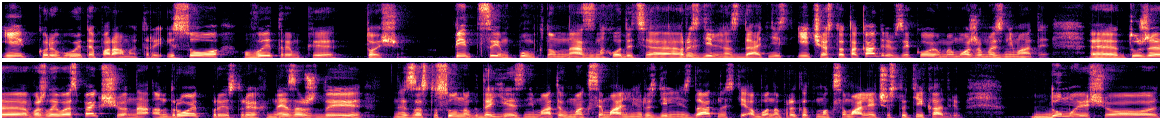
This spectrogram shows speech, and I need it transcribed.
і коригуєте параметри ISO, витримки тощо. Під цим пунктом у нас знаходиться роздільна здатність і частота кадрів, з якою ми можемо знімати. Е, дуже важливий аспект, що на Android пристроях не завжди застосунок дає знімати в максимальній роздільній здатності або, наприклад, в максимальній частоті кадрів. Думаю, що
